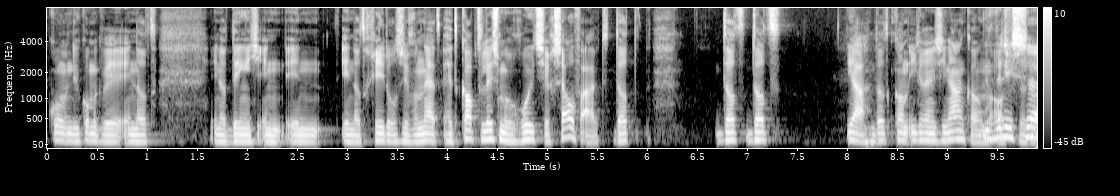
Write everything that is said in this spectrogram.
kom, nu kom ik weer in dat, in dat dingetje, in, in, in dat griedeltje van net. Het kapitalisme roeit zichzelf uit. Dat, dat, dat, ja, dat kan iedereen zien aankomen. Er is, uh,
